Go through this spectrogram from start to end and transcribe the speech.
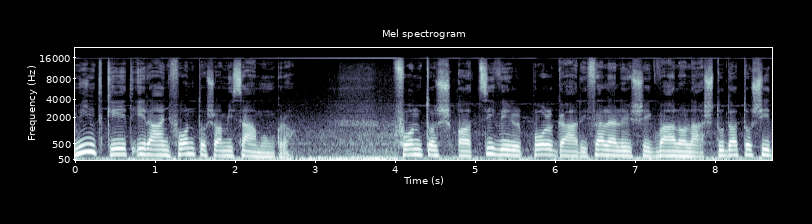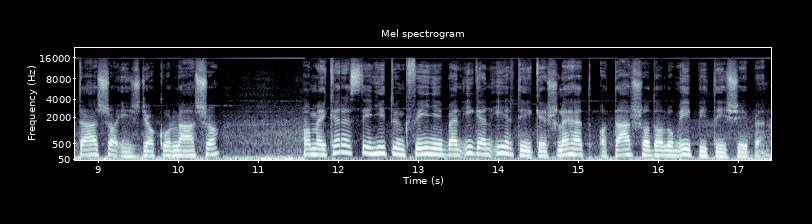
mindkét irány fontos a mi számunkra. Fontos a civil polgári felelősségvállalás tudatosítása és gyakorlása, amely keresztény hitünk fényében igen értékes lehet a társadalom építésében.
